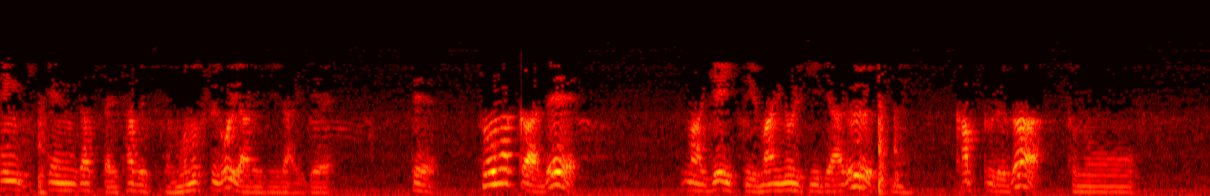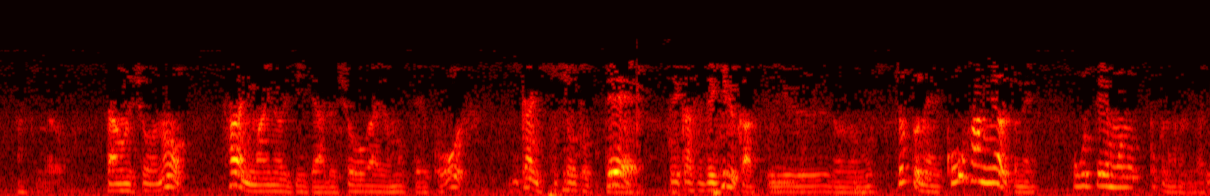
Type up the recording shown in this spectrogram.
偏見だったり差別がものすごいある時代で、で、その中で、まあゲイっていうマイノリティであるカップルが、その、なんていうんだろう、ダウン症のさらにマイノリティである障害を持っている子をいかに引き取って生活できるかっていうのの、ちょっとね、後半になるとね、法廷ものっぽくなるんだけ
